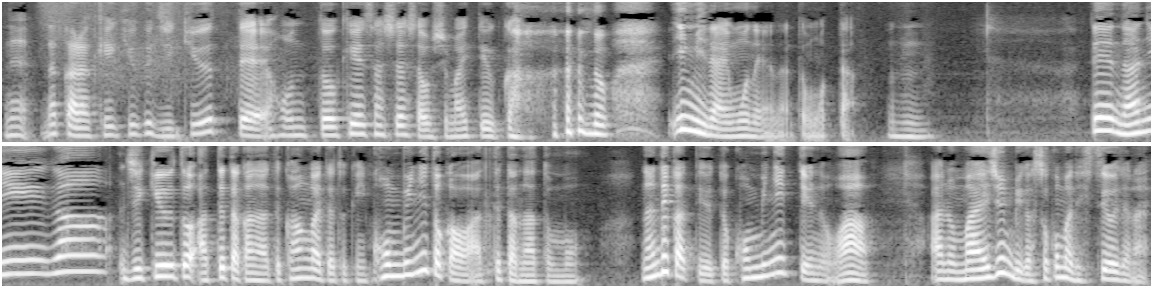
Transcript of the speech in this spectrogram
ね、だから結局時給って本当計算しだしたらおしまいっていうか の意味ないものやなと思った。うん、で何が時給と合ってたかなって考えた時にコンビニとかは合ってたなと思う。なんでかっていうとコンビニっていうのはあの前準備がそこまで必要じゃない。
